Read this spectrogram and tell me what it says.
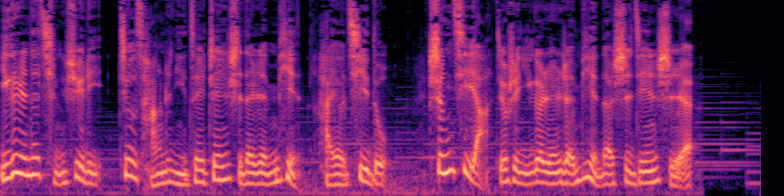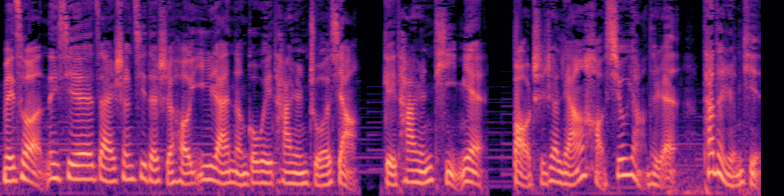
一个人的情绪里就藏着你最真实的人品，还有气度。生气呀，就是一个人人品的试金石。没错，那些在生气的时候依然能够为他人着想，给他人体面。保持着良好修养的人，他的人品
